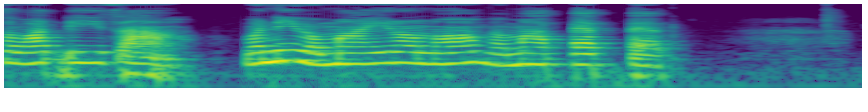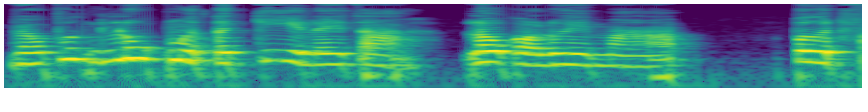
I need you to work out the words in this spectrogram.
สวัสดีจ้ะวันนี้แบบมาอีกแล้วเนาะแบบมาแป๊บแป๊บแบบเพิ่งลุกมือตะกี้เลยจ้ะเราก็เลยมาเปิดไฟ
